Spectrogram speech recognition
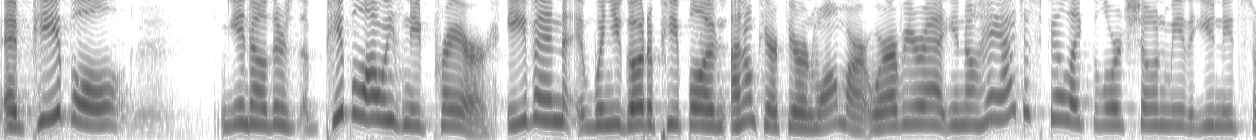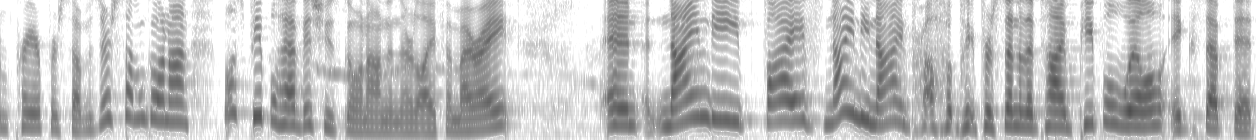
and people, you know, there's people always need prayer. Even when you go to people, and I don't care if you're in Walmart, wherever you're at, you know, hey, I just feel like the Lord's showing me that you need some prayer for something. Is there something going on? Most people have issues going on in their life, am I right? And 95, 99 probably percent of the time, people will accept it.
